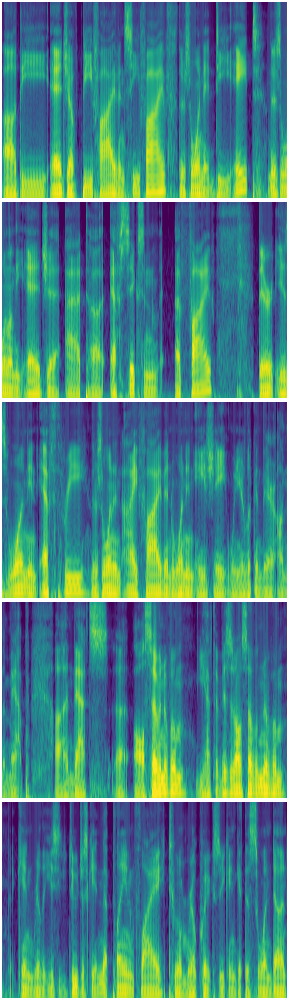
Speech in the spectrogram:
uh, the edge of B5 and C5. There's one at D8. There's one on the edge at, at uh, F6 and F5. There is one in F3, there's one in I5, and one in H8 when you're looking there on the map. Uh, and that's uh, all seven of them. You have to visit all seven of them. Again, really easy to do. Just get in that plane and fly to them real quick so you can get this one done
